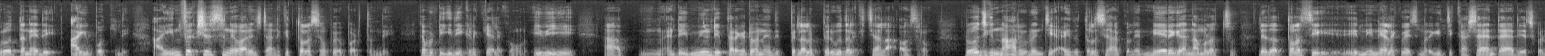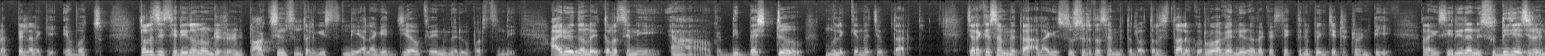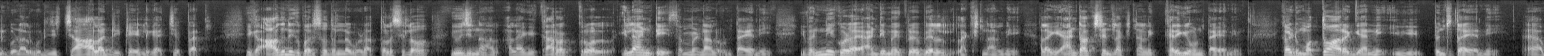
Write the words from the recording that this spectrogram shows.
గ్రోత్ అనేది ఆగిపోతుంది. ఆ ఇన్ఫెక్షన్స్ నివారించడానికి తులసి ఉపయోగపడుతుంది. కాబట్టి ఇది ఇక్కడ కీలకం. ఇవి అంటే ఇమ్యూనిటీ పెరగడం అనేది పిల్లల పెరుగుదలకి చాలా అవసరం. రోజుకి నాలుగు నుంచి ఐదు తులసి ఆకుల్ని నేరుగా నమలొచ్చు లేదా తులసిని నీళ్ళకి వేసి మరిగించి కషాయం తయారు చేసి కూడా పిల్లలకి ఇవ్వచ్చు. తులసి శరీరంలో ఉండేటువంటి టాక్సిన్స్ని తొలగిస్తుంది అలాగే జీవక్రియను మెరుగుపరుస్తుంది. ఆయుర్వేదంలో ఈ తులసిని ఒక ది బెస్ట్ మూలిక కింద చెప్తారు. చరక సంహిత అలాగే సుశ్రుత సంహితలో తులసి తాలూకు రోగ నిరోధక శక్తిని పెంచేటటువంటి అలాగే శరీరాన్ని శుద్ధి చేసేటువంటి గుణాల గురించి చాలా డీటెయిల్డ్గా చెప్పారు. ఇక ఆధునిక పరిశోధనలో కూడా తులసిలో యూజినాల్ అలాగే కార్వక్రోల్ ఇలాంటి సమ్మేళనాలు ఉంటాయని ఇవన్నీ కూడా యాంటీమైక్రోబియల్ లక్షణాలని అలాగే యాంటాక్సిడెంట్ లక్షణాలని కలిగి ఉంటాయని. కాబట్టి మొత్తం ఆరోగ్యాన్ని ఇవి పెంచుతాయని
